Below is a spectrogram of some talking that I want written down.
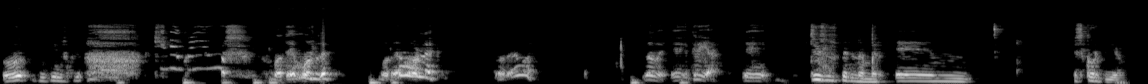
Oh, tú tienes críos. ¡Ah! ¡Tiene críos! ¡Matémosle! ¡Matémosle! ¡Matémosle! Dame, eh, cría. Eh, ¿Qué es un number? Eh, Scorpio.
